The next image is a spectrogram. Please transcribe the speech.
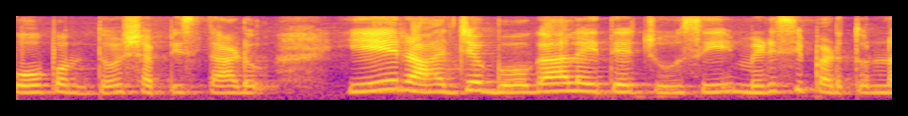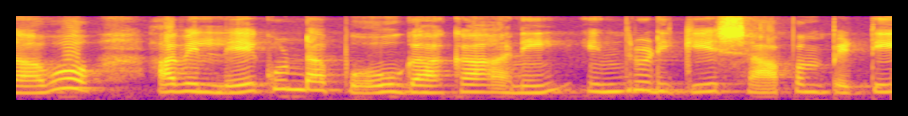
కోపంతో శపిస్తాడు. ఏ రాజ్య భోగాలైతే చూసి మిడిసి చేస్తున్నావో అవి లేకుండా పోవుగాక అని ఇంద్రుడికి శాపం పెట్టి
